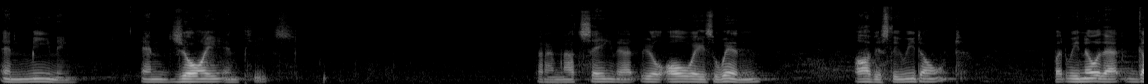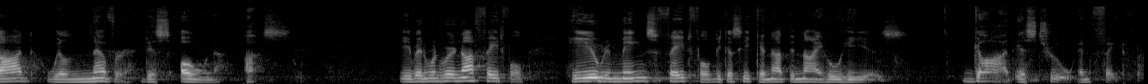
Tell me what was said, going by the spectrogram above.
and meaning and joy and peace. But I'm not saying that we'll always win. Obviously, we don't. But we know that God will never disown us. Even when we're not faithful, He remains faithful because He cannot deny who He is. God is true and faithful.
